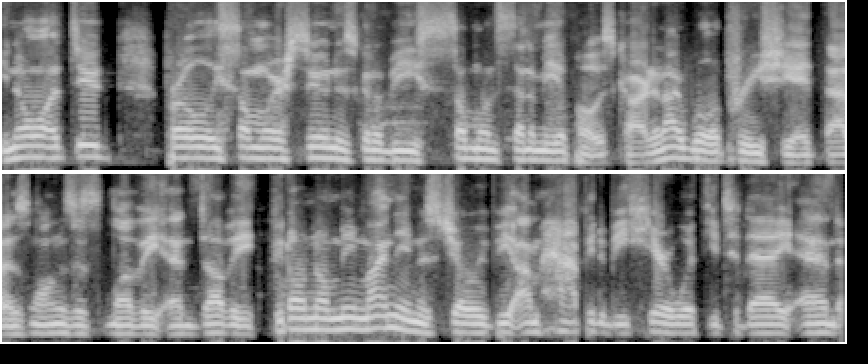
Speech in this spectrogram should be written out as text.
you know what, dude? Probably somewhere soon is going to be someone sending me a postcard, and I will appreciate that as long as it's lovey and dovey. If you don't know me, my name is Joey B. I'm happy to be here with you today, and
